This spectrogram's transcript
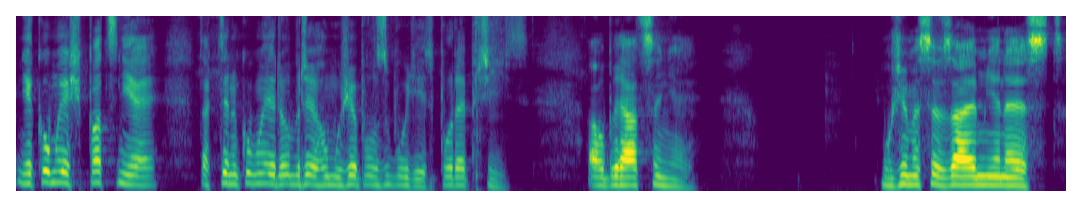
někomu je špatně, tak ten, komu je dobře, ho může povzbudit, podepřít. A obráceně. Můžeme se vzájemně nést.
